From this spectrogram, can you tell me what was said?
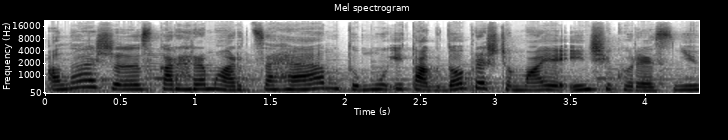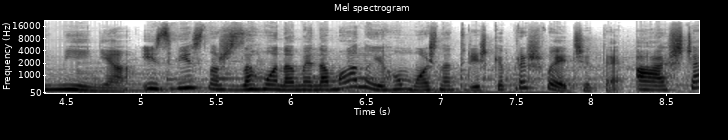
Але ж Скаргремар це ГМ, тому і так добре, що має інші корисні вміння. І звісно ж, загонами на ману його можна трішки пришвидшити. А ще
